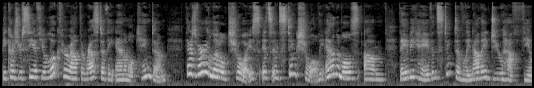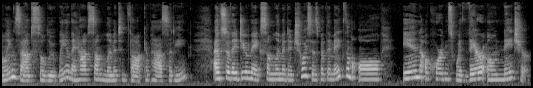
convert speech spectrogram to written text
Because you see, if you look throughout the rest of the animal kingdom, there's very little choice. It's instinctual. The animals, um, they behave instinctively. Now, they do have feelings, absolutely, and they have some limited thought capacity. And so they do make some limited choices, but they make them all in accordance with their own nature.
